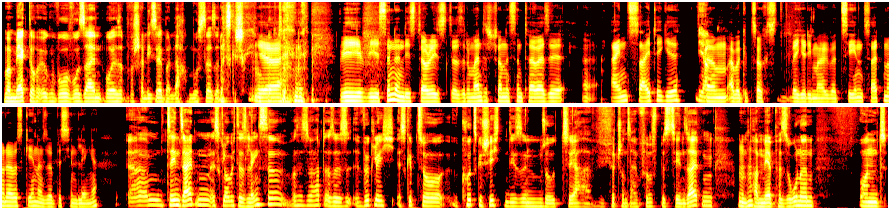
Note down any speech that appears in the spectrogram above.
Und man merkt doch irgendwo, wo sein, wo er wahrscheinlich selber lachen musste, als er das geschrieben ja. hat. wie, wie sind denn die Stories? Also du meintest schon, es sind teilweise äh, einseitige, ja. ähm, aber gibt es auch welche, die mal über zehn Seiten oder was gehen, also ein bisschen länger? Ähm, zehn Seiten ist, glaube ich, das längste, was er so hat. Also es ist wirklich, es gibt so Kurzgeschichten, die sind so, ja, ich würde schon sagen, fünf bis zehn Seiten, mhm. ein paar mehr Personen. Und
